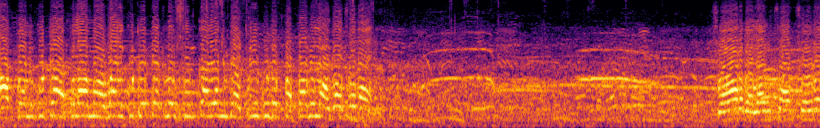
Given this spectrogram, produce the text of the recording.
आपण कुठे आपला मोबाईल कुठे त्यातलं सिम कार्ड आणि बॅटरी कुठे पत्ता बी लागायचा नाही. चार बैलांचा चौरा.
